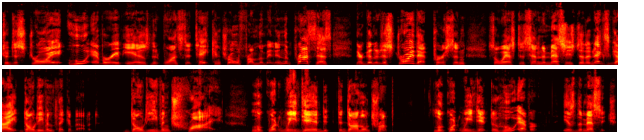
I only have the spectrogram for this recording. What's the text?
to destroy whoever it is that wants to take control from them. And in the process, they're going to destroy that person so as to send a message to the next guy don't even think about it. Don't even try. Look what we did to Donald Trump. Look what we did to whoever is the message.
